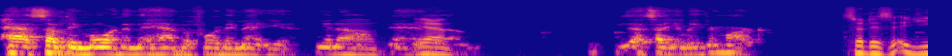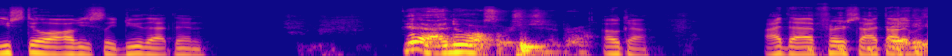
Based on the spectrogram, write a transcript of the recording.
has something more than they had before they met you you know? And, yeah. um, that's how you leave your mark. So does you still obviously do that then? Yeah i do all sorts of shit bro. Okay I at first I thought it was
